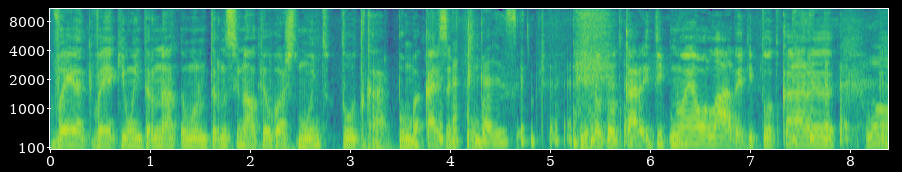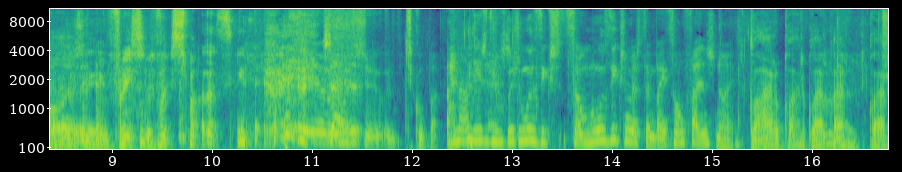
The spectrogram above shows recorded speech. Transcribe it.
vem, aqui- vem aqui um, interna, um internacional que eu gosto muito, estou a tocar. Pumba, calha sempre, pumba. Calha sempre. E então estou a tocar, e tipo, não é ao lado, é tipo, estou a tocar ah, Longe. ah, em frente, frente espada assim. Os- desculpa. Não, diz, diz. Os músicos são músicos, mas também são fãs, não é? Claro, claro, claro, claro, claro.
